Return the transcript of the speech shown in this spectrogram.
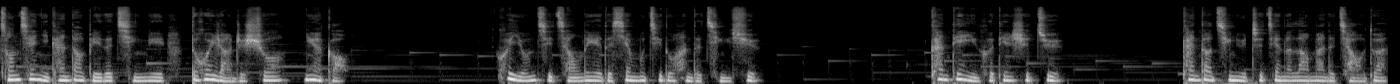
从前你看到别的情侣都会嚷着说虐狗，会涌起强烈的羡慕、嫉妒、恨的情绪。看电影和电视剧，看到情侣之间的浪漫的桥段，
